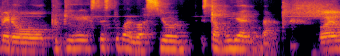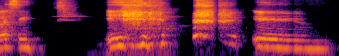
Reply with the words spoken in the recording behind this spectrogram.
pero ¿por qué esta es tu evaluación? Está muy alta o algo así. Y,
